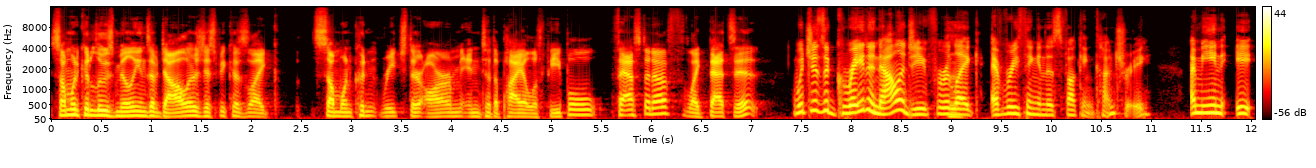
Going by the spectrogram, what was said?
someone could lose millions of dollars just because like someone couldn't reach their arm into the pile of people fast enough. Like that's it. which is a great analogy for like everything in this fucking country. I mean, it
